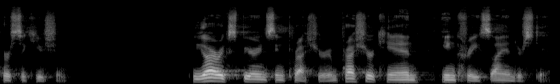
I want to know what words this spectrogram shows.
persecution. We are experiencing pressure, and pressure can increase, I understand.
